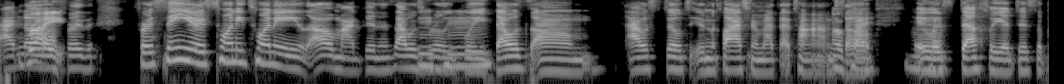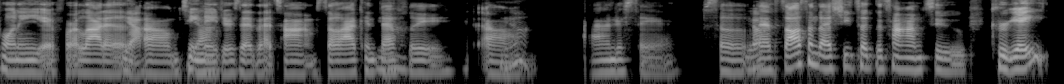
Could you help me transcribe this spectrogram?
I know Right. for the, for seniors 2020. Oh my goodness, that was really Mhm. bleak. That was um I was still in the classroom at that time. okay So it was definitely a disappointing year for a lot of Yeah. um teenagers at that time. So I can Yeah. definitely um I understand. So Yep. that's awesome that she took the time to create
